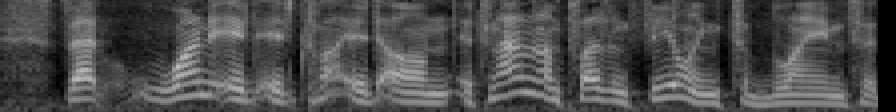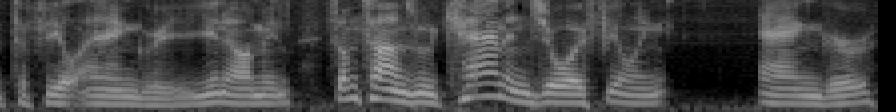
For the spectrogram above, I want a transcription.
that one. It it, it um. It's not an unpleasant feeling to blame, to to feel angry. You know, I mean, sometimes we can enjoy feeling anger,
